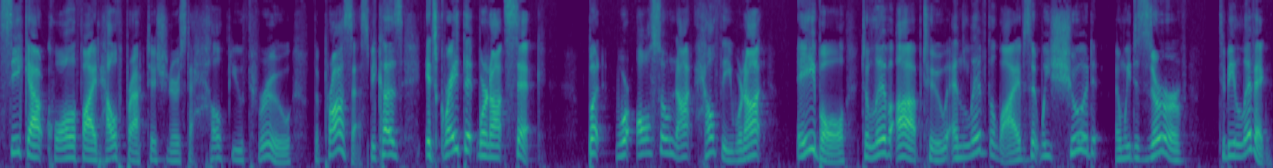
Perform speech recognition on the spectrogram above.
seek out qualified health practitioners to help you through the process because it's great that we're not sick but we're also not healthy. We're not able to live up to and live the lives that we should and we deserve to be living.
